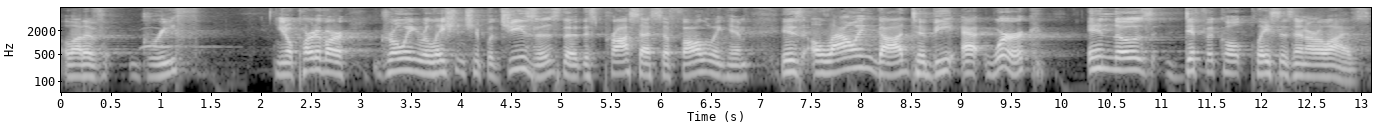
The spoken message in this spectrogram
a lot of grief. You know, part of our growing relationship with Jesus, the, this process of following him, is allowing God to be at work in those difficult places in our lives,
